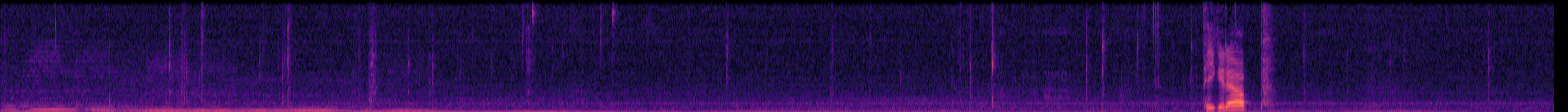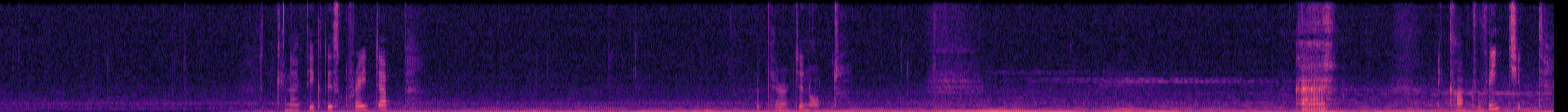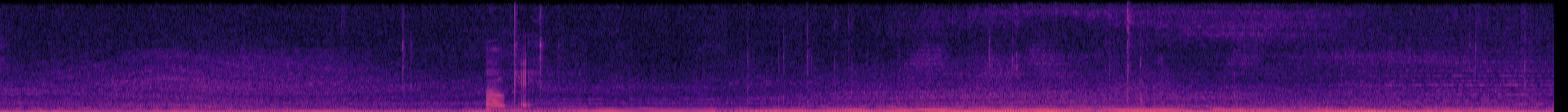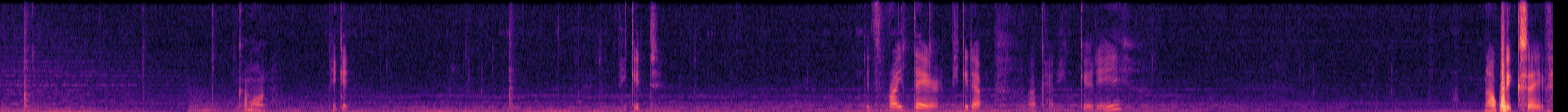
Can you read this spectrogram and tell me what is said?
Pick it up. Can I pick this crate up? Apparently not. I can't reach it. Oh, okay. Come on. Pick it. Pick it. It's right there. Pick it up. Okay, goody. Now quick save.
